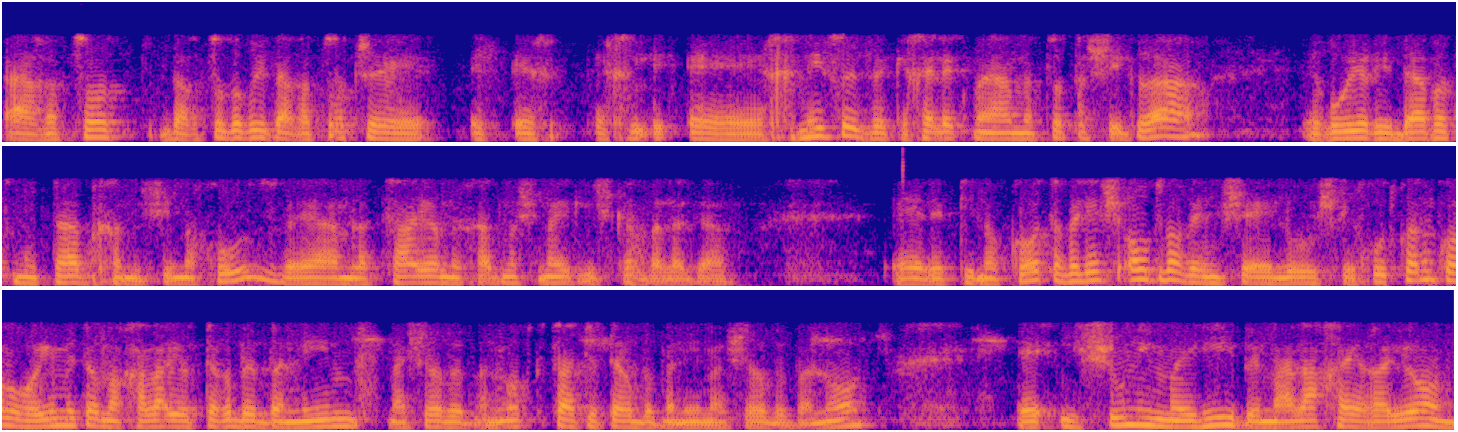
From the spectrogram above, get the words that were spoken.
הארצות, בארצות הברית, הארצות שהכניסו את זה כחלק מהמלצות השגרה, הראו ירידה בתמותה ב-50%, וההמלצה היום היא חד משמעית לשכב על הגב אה, לתינוקות, אבל יש עוד דברים שהעלו שכיחות. קודם כל רואים את המחלה יותר בבנים מאשר בבנות, קצת יותר בבנים מאשר בבנות. אה, עישון אימהי במהלך ההיריון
